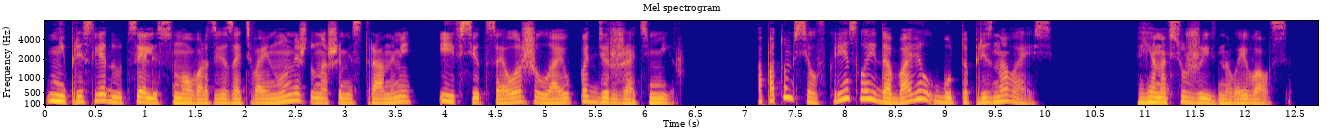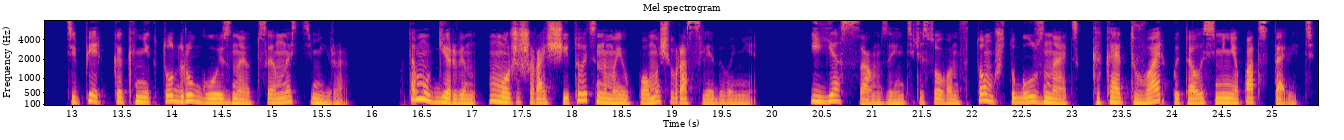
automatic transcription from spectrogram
не преследую цели снова развязать войну между нашими странами и всецело желаю поддержать мир. а потом сел в кресло и добавил, будто признаваясь. «Я на всю жизнь навоевался. Теперь, как никто другой, знаю ценность мира. Потому, Гервин, можешь рассчитывать на мою помощь в расследовании. И я сам заинтересован в том, чтобы узнать, какая тварь пыталась меня подставить».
